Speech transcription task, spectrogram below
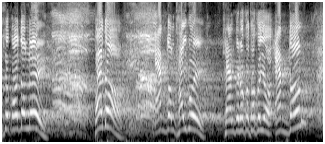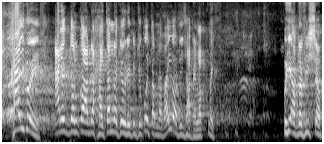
হয়েছে কয় দল রে? কয় দল? একদল খাইবই। খেয়াল করে কথা কইও একদল খাইবই। আরেক দল কয়, আমরা খাইতাম না, কেউ রে কিছু কইতাম না, ভাই আমি ঝামেলাত নাই। ওই আমরা ফির সাপ।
